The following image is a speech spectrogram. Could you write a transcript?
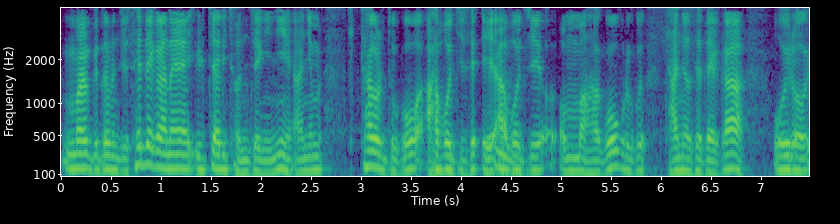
말 그대로 이제 세대 간의 일자리 전쟁이니 아니면 식탁을 두고 아버지 세, 예, 아버지 엄마하고 그리고 자녀 세대가 오히려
